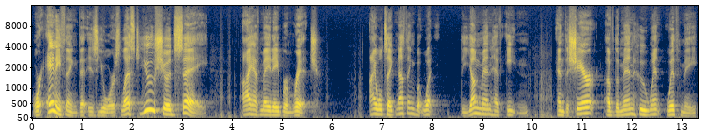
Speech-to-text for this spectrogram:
or anything that is yours, lest you should say, I have made Abram rich. I will take nothing but what the young men have eaten, and the share of the men who went with me,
